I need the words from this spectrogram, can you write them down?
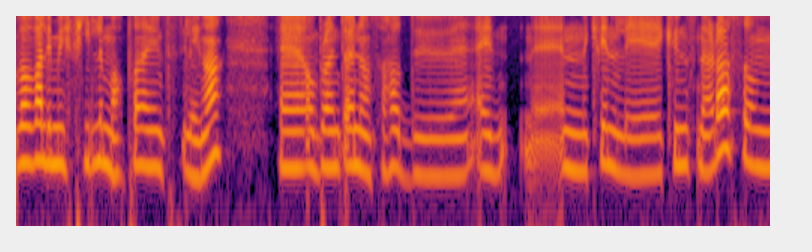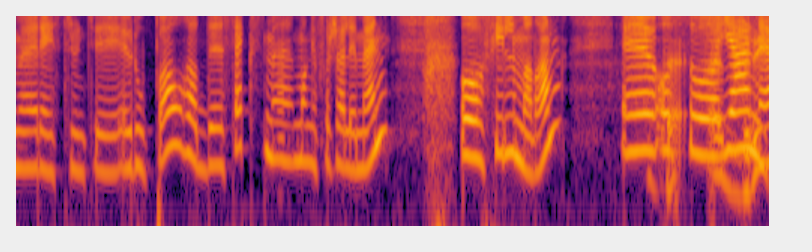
var veldig mye filmer på den utstillinga. Eh, og blant annet så hadde du en, en kvinnelig kunstner da, som reiste rundt i Europa og hadde sex med mange forskjellige menn, og filma dem. Eh, og så er gjerne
